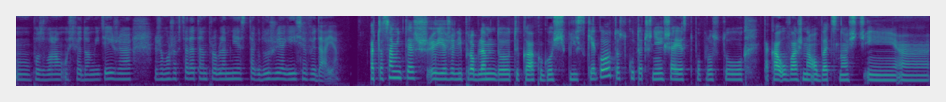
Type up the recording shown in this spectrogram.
m, pozwolą uświadomić jej, że, że może wcale ten problem nie jest tak duży, jak jej się wydaje. A czasami też, jeżeli problem dotyka kogoś bliskiego, to skuteczniejsza jest po prostu taka uważna obecność i e,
